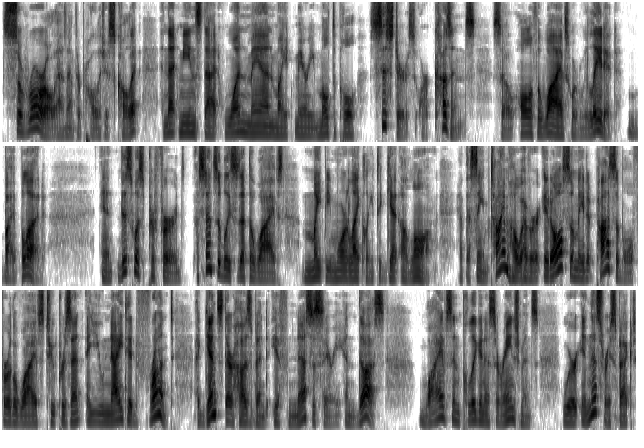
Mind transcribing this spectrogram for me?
sororal, as anthropologists call it, and that means that one man might marry multiple sisters or cousins, so all of the wives were related by blood. And this was preferred ostensibly so that the wives might be more likely to get along. At the same time, however, it also made it possible for the wives to present a united front against their husband if necessary, and thus, wives in polygynous arrangements were, in this respect,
